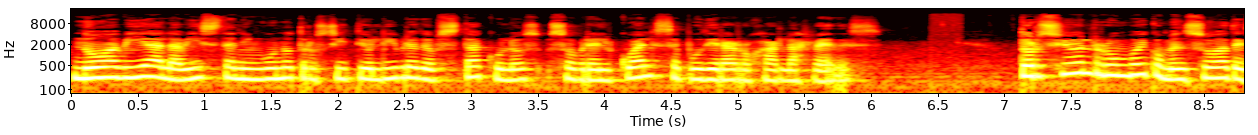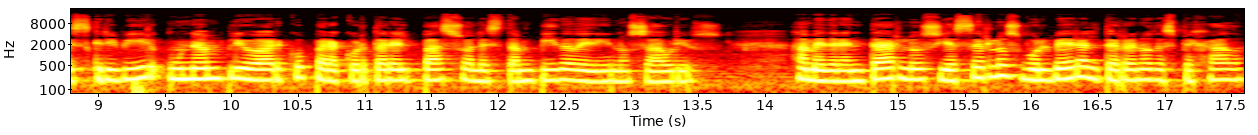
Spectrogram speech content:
no había a la vista ningún otro sitio libre de obstáculos sobre el cual se pudiera arrojar las redes. Torció el rumbo y comenzó a describir un amplio arco para cortar el paso a la estampida de dinosaurios, amedrentarlos y hacerlos volver al terreno despejado.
